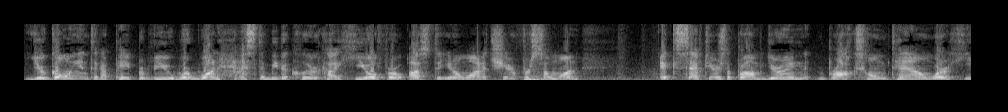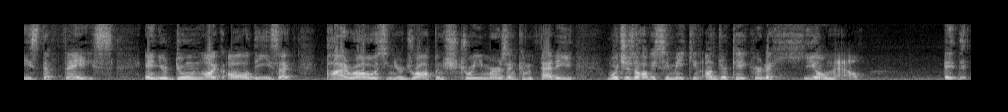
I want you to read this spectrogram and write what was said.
You're going into the pay per view where one has to be the clear cut heel for us to, you know, want to cheer for someone. Except here's the problem: you're in Brock's hometown where he's the face, and you're doing like all these like pyros, and you're dropping streamers and confetti, which is obviously making Undertaker the heel now. It,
